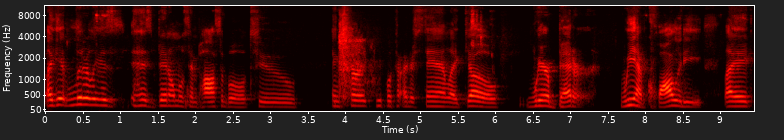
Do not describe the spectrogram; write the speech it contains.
like it literally is has been almost impossible to encourage people to understand like, yo, we're better. We have quality. Like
